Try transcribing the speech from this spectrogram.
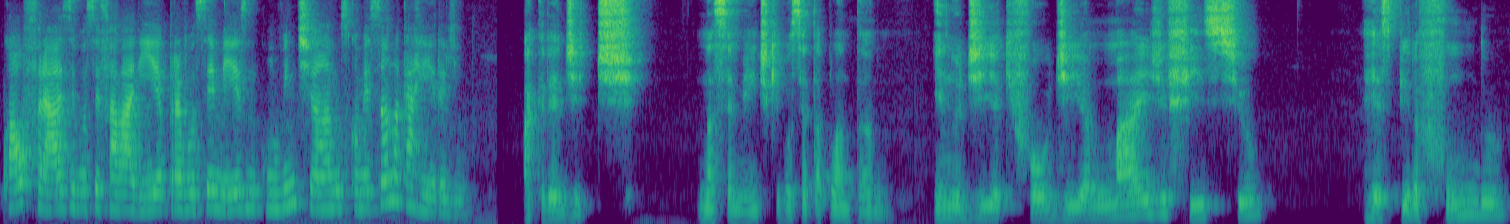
Qual frase você falaria para você mesmo com 20 anos, começando a carreira ali? Acredite na semente que você está plantando. E no dia que for o dia mais difícil, respira fundo,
